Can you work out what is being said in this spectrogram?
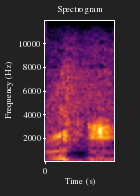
Mm-hmm.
